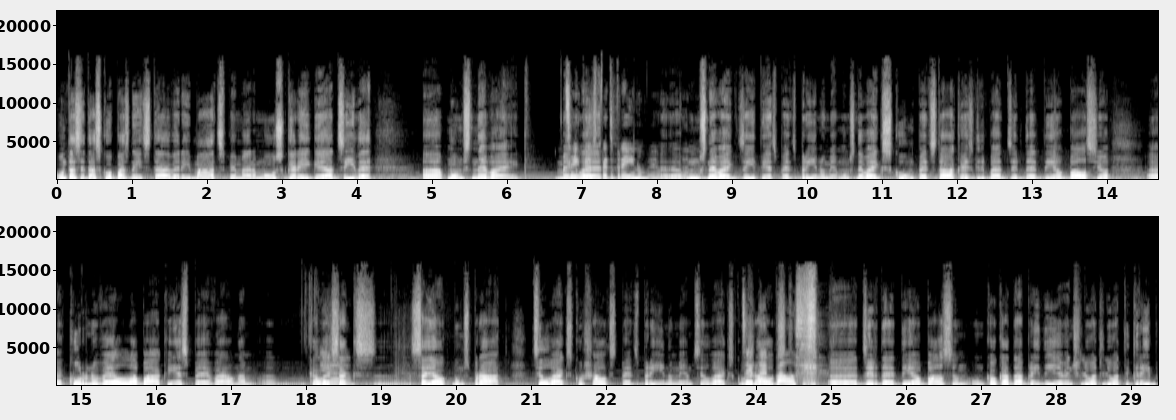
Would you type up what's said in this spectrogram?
Un tas ir tas, ko baznīca tēvi arī māca, piemēram, mūsu garīgajā dzīvē. Mums nevajag meklēt. pēc brīnumiem. Mums nevajag dzīties pēc brīnumiem, mums nevajag skumt pēc tā, ka es gribētu dzirdēt Dieva balsi, jo kur nu vēl labāka iespēja vēlnam, kā lai saka, sajaukt mums prātu. Cilvēks, kurš augst pēc brīnumiem, cilvēks, kurš Dzirdēt augst balsis. uh, dzirdēt Dieva balsi, un, un kaut kādā brīdī, ja viņš ļoti, ļoti grib,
